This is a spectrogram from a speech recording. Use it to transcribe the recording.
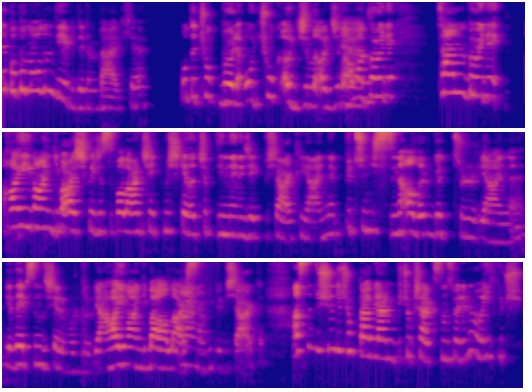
De babam oğlum diyebilirim belki. O da çok böyle o çok acılı acılı ama Evet. böyle tam böyle hayvan gibi aşk acısı falan çekmişken açıp dinlenecek bir şarkı yani. Bütün hissini alır götürür yani. Ya da hepsini dışarı vurdurur. Yani hayvan gibi ağlarsın Aynen. gibi bir şarkı. Aslında düşününce çok daha yani birçok şarkısını söyledim ama ilk üç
